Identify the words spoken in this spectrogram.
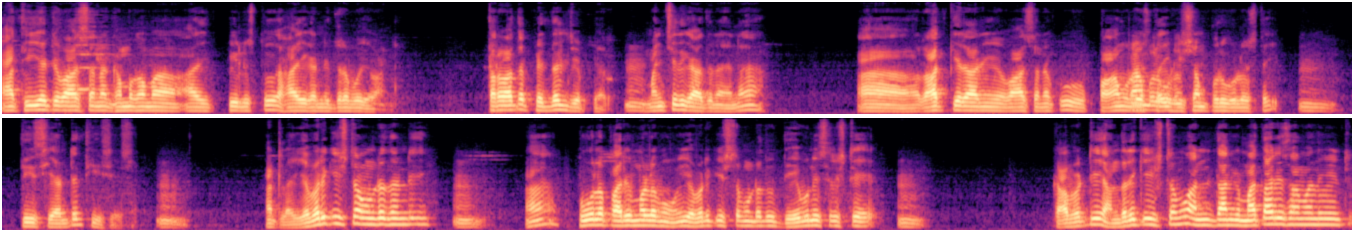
ఆ తీయటి వాసన ఘమఘమ అది పీలుస్తూ హాయిగా నిద్రపోయేవాడిని. తర్వాత పెద్దలు చెప్పారు మంచిది కాదు నాయన ఆ రాత్కి రాని వాసనకు పాములు వస్తాయి విషం పురుగులు వస్తాయి. తీసి అంటే తీసేసాం అట్లా ఎవరికి ఇష్టం ఉండదండి? పూల పరిమళము ఎవరికి ఇష్టం ఉండదు? దేవుని సృష్టే. కాబట్టి అందరికీ ఇష్టము అన్ని దానికి మతానికి సంబంధం ఏంటి?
